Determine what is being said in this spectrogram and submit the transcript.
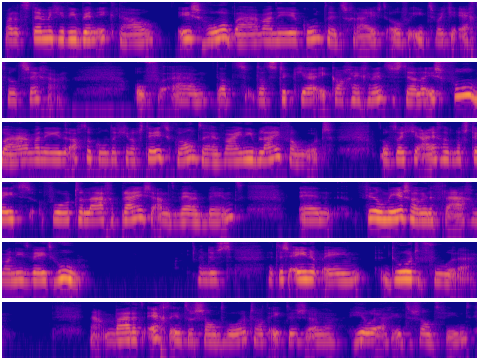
Maar dat stemmetje, wie ben ik nou, is hoorbaar wanneer je content schrijft over iets wat je echt wilt zeggen. Of uh, dat, dat stukje, ik kan geen grenzen stellen, is voelbaar wanneer je erachter komt dat je nog steeds klanten hebt waar je niet blij van wordt. Of dat je eigenlijk nog steeds voor te lage prijzen aan het werk bent. En veel meer zou willen vragen, maar niet weet hoe. En dus het is één op één door te voeren. Nou, waar het echt interessant wordt, wat ik dus uh, heel erg interessant vind,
